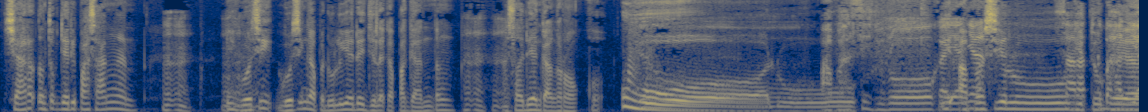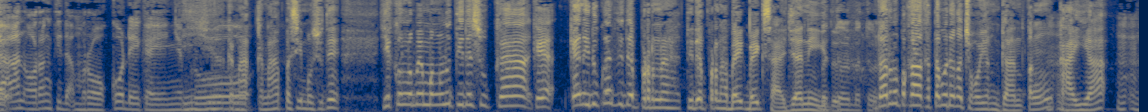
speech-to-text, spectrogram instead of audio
syarat untuk jadi pasangan Mm-mm. Ih gue sih gue sih nggak peduli ya dia jelek apa ganteng Mm-mm. asal dia nggak ngerokok. Wow, Apa sih bro? Ih, Kayaknya apa sih lu syarat gitu kebahagiaan orang tidak merokok deh kayaknya kayak bro. Iya, kena- kenapa sih maksudnya? Ya kalau memang lu tidak suka kayak kan hidup kan tidak pernah tidak pernah baik-baik saja nih gitu. Betul, betul. Ntar lu bakal ketemu dengan cowok yang ganteng, kaya, Mm-mm.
